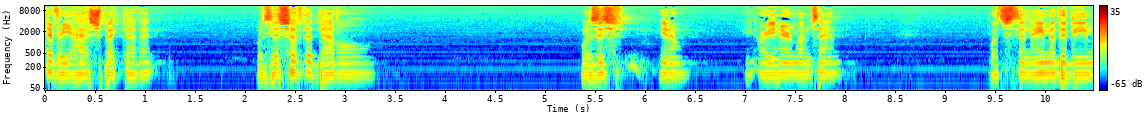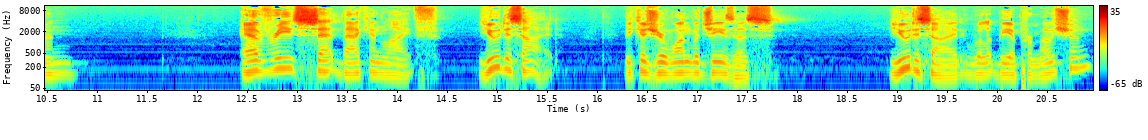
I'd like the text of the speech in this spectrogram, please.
every aspect of it. Was this of the devil? Was this, you know, are you hearing what I'm saying? What's the name of the demon? Every setback in life, you decide, because you're one with Jesus, you decide will it be a promotion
